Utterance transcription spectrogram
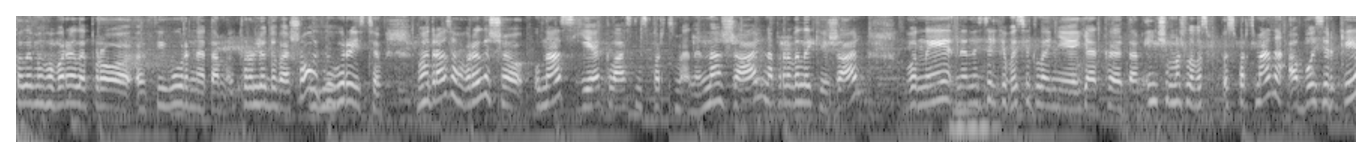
Коли ми говорили про е, фігурне там про льодове шоу фігуристів, ми одразу говорили, що у нас є класні спортсмени. На жаль, на превеликий жаль, вони не настільки висвітлені, як е, там інші, можливо, сп- спортсмени або зірки.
